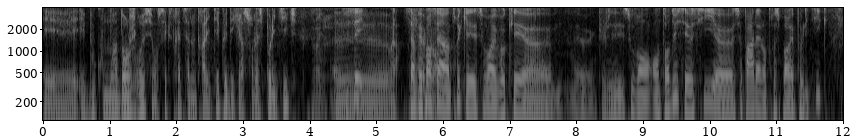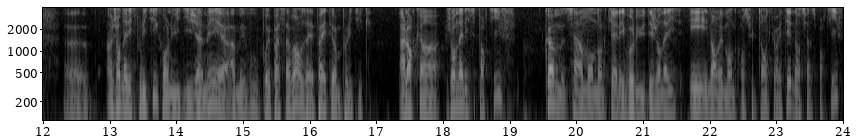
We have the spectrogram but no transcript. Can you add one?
est, est beaucoup moins dangereux si on s'extrait de sa neutralité que d'écrire sur la politique. Euh, Tu sais, voilà. Ça me fait penser à un truc qui est souvent évoqué, euh, euh, que j'ai souvent entendu, c'est aussi euh, ce parallèle entre sport et politique. Euh, un journaliste politique, on lui dit jamais Ah, mais vous, vous pouvez pas savoir, vous n'avez pas été homme politique. Alors qu'un journaliste sportif, comme c'est un monde dans lequel évoluent des journalistes et énormément de consultants qui ont été d'anciens sportifs,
